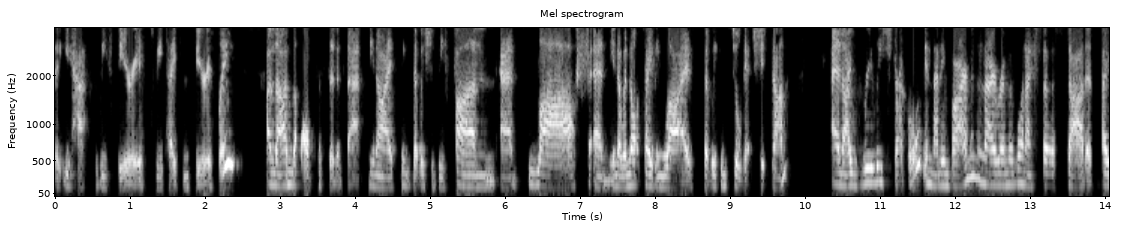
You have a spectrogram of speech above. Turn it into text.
that you have to be serious to be taken seriously. And I'm the opposite of that. You know, I think that we should be fun and laugh and, you know, we're not saving lives, but we can still get shit done. And I really struggled in that environment. And I remember when I first started, I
